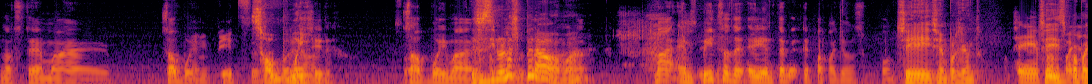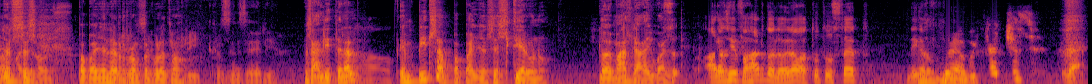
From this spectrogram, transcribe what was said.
No sé, mae. Subway. En pizza. Subway. Subway, mae. Ese sí no lo esperaba, bueno, ma. ¿verdad? Mae, en Sí, pizzas, de- evidentemente, Papa John's. punto. Sí, 100%. Sí, Sí, Papa John's John's le rompe el culo a todo. ricos, en serio. O sea, literal, Ajá. en pizza, Papá John's es tier 1. Lo demás ya da igual. Ahora sí, Fajardo, le doy la batuta a usted. Dígalo. Bueno, muchachos, vea,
